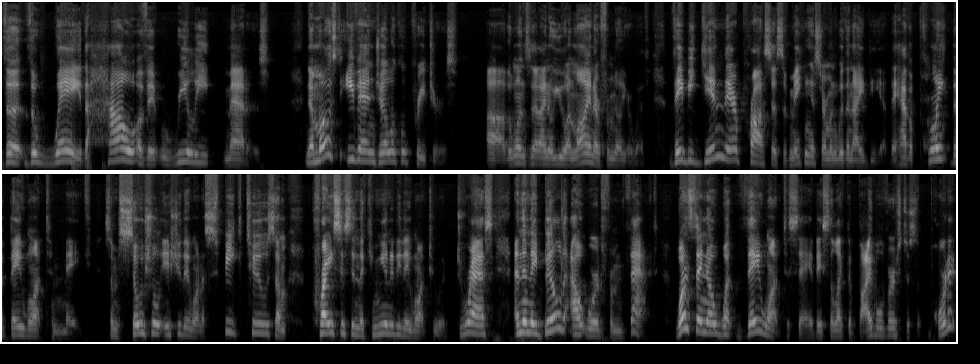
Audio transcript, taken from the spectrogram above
The, the way, the how of it really matters. Now, most evangelical preachers, uh, the ones that I know you online are familiar with, they begin their process of making a sermon with an idea. They have a point that they want to make some social issue they want to speak to, some crisis in the community they want to address, and then they build outward from that. Once they know what they want to say, they select a Bible verse to support it,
